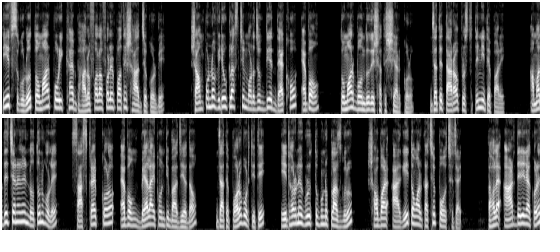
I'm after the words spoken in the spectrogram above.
টিপসগুলো তোমার পরীক্ষায় ভালো ফলাফলের পথে সাহায্য করবে। সম্পূর্ণ ভিডিও ক্লাসটি মনোযোগ দিয়ে দেখো এবং তোমার বন্ধুদের সাথে শেয়ার করো, যাতে তারাও প্রস্তুতি নিতে পারে। আমাদের চ্যানেলে নতুন হলে সাবস্ক্রাইব করো এবং বেল আইকনটি বাজিয়ে দাও, যাতে পরবর্তীতে এ ধরনের গুরুত্বপূর্ণ ক্লাসগুলো সবার আগেই তোমার কাছে পৌঁছে যায়। তাহলে আর দেরি না করে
